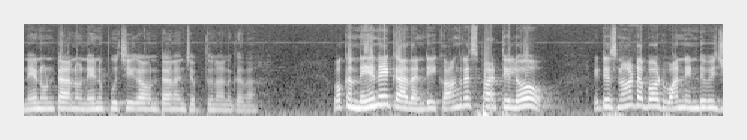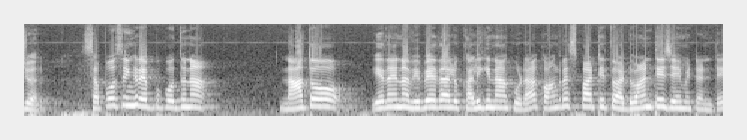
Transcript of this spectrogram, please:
నేను ఉంటాను నేను పూచిగా ఉంటానని చెప్తున్నాను కదా. ఒక నేనే కాదండి కాంగ్రెస్ పార్టీలో it is not about one individual supposing రేపు పొద్దున నాతో ఏదైనా విభేదాలు కలిగినా కూడా కాంగ్రెస్ పార్టీతో అడ్వాంటేజ్ ఏమిటంటే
